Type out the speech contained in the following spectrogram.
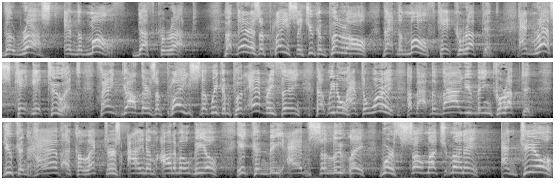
the rust and the moth doth corrupt. But there is a place that you can put it all that the moth can't corrupt it and rust can't get to it. Thank God there's a place that we can put everything that we don't have to worry about the value being corrupted. You can have a collector's item automobile. It can be absolutely worth so much money until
